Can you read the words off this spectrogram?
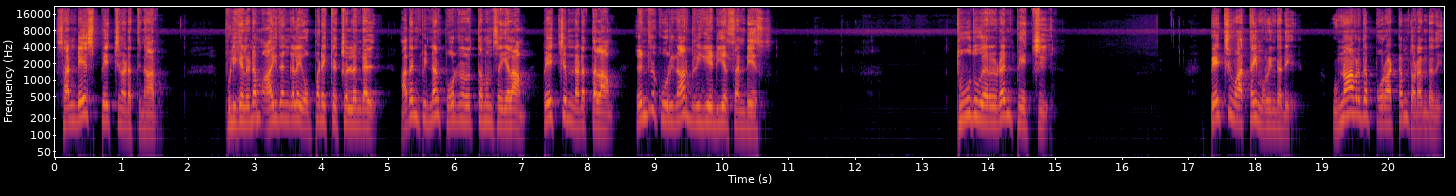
சண்டேஸ் பேச்சு நடத்தினார். புலிகளிடம் ஆயுதங்களை ஒப்படைக்கச் சொல்லுங்கள். அதன் பின்னர் போர் நிறுத்தமும் செய்யலாம் பேச்சும் நடத்தலாம் என்று கூறினார் பிரிகேடியர் சண்டேஸ். தூதுவருடன் பேச்சு. பேச்சுவார்த்தை முறிந்தது. உண்ணாவிரத போராட்டம் தொடர்ந்தது.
